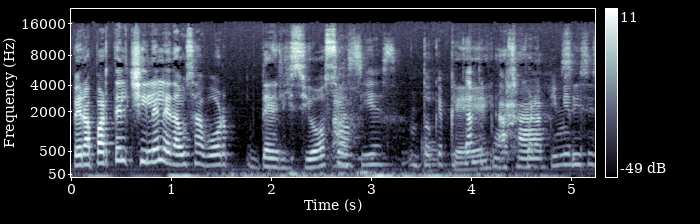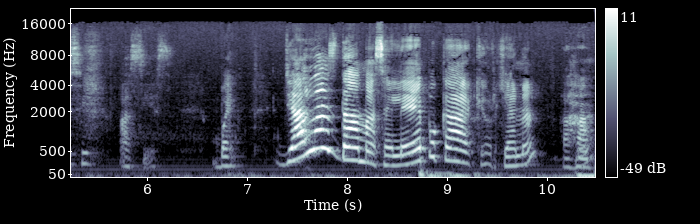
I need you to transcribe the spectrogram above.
pero aparte el chile le da un sabor delicioso. Así es, un toque picante como Ajá. pimienta. Sí, sí, sí. Así es. Bueno, ya las damas en la época georgiana Ajá.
